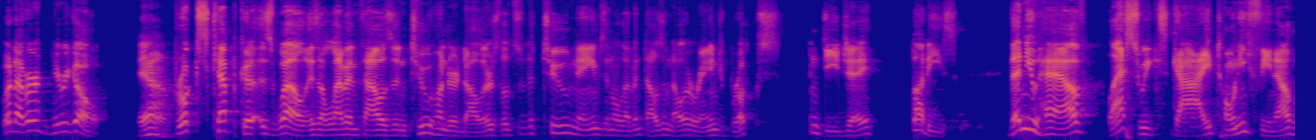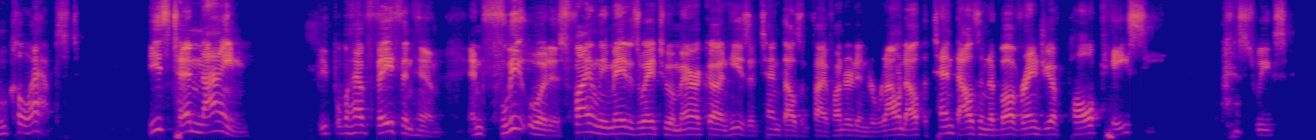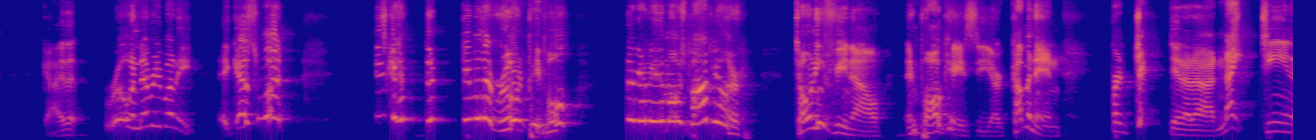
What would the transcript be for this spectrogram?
Whatever. Here we go. yeah, Brooks Koepka as well is eleven thousand two hundred dollars. Those are the two names in eleven thousand dollar range. Brooks and DJ buddies. Then you have last week's guy Tony Finau who collapsed. He's 10-9. People have faith in him. And Fleetwood has finally made his way to America, and he's at ten thousand five hundred. And to round out the ten thousand above range, you have Paul Casey, last week's guy that ruined everybody. And guess what? He's gonna people that ruin people. They're gonna be the most popular. Tony Finau and Paul Casey are coming in projected at a 19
